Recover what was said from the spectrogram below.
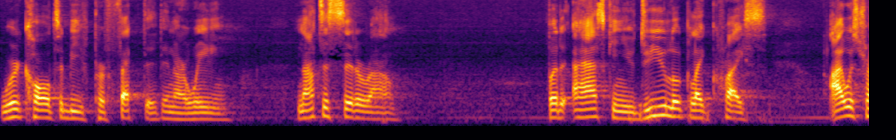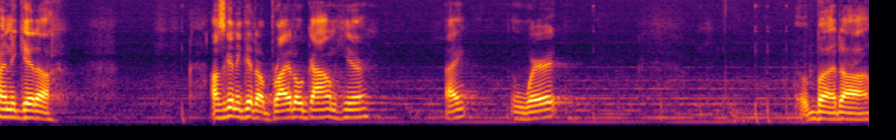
we're called to be perfected in our waiting, not to sit around, but asking you, do you look like Christ? I was trying to get a, I was going to get a bridal gown here, right, and wear it, but uh,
